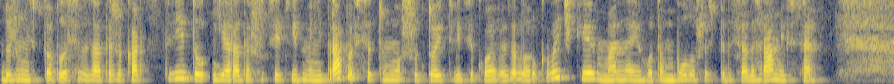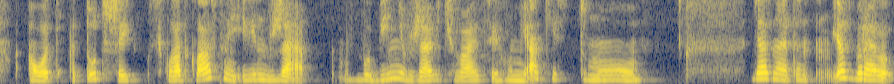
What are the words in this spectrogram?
Дуже мені сподобалося в'язати жакард з твіду. Я рада, що цей твід мені трапився, тому що той твід, з якого я в'язала рукавички, в мене його там було щось 50 грам і все. От, а тут ще й склад класний, і він вже в бобіні вже відчувається його м'якість. Тому я, знаєте, я збираю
